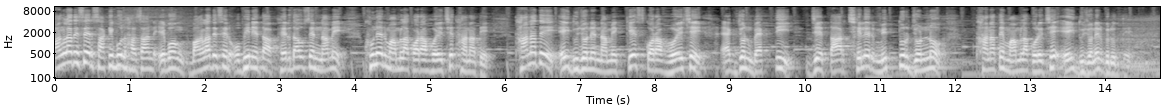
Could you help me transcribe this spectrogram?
বাংলাদেশের সাকিবুল হাসান এবং বাংলাদেশের অভিনেতা ফেরদাউসের নামে খুনের মামলা করা হয়েছে থানাতে। থানাতে এই দুজনের নামে কেস করা হয়েছে একজন ব্যক্তি যে তার ছেলের মৃত্যুর জন্য থানাতে মামলা করেছে এই দুজনের বিরুদ্ধে।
